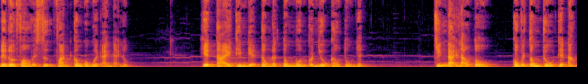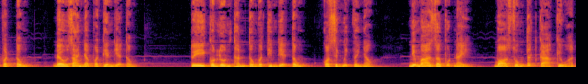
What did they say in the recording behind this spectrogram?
Để đối phó với sự phản công của Nguyệt Ảnh Đại Lục. Hiện tại Thiên Địa Tông là tông môn có nhiều cao thủ nhất. Chính Đại Lão Tổ Cùng với tông chủ Thiện Ác Vật Tông Đều gia nhập vào Thiên Địa Tông. Tùy Côn Lôn Thần Tông và Thiên Địa Tông Có xích mích với nhau, Nhưng mà giờ phút này Bỏ xuống tất cả kiều hận,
